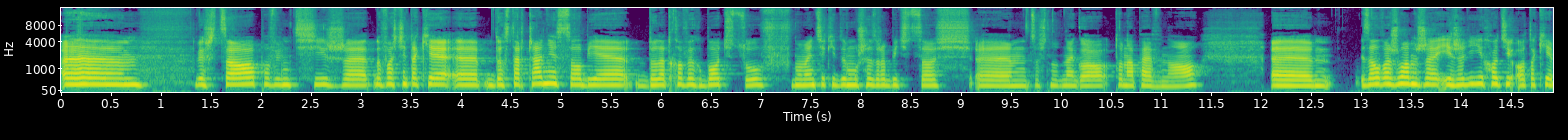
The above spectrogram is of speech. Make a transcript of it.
Um, Wiesz co, powiem ci, że no właśnie takie e, dostarczanie sobie dodatkowych bodźców w momencie, kiedy muszę zrobić coś, coś nudnego, to na pewno. Zauważyłam, że jeżeli chodzi o takie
